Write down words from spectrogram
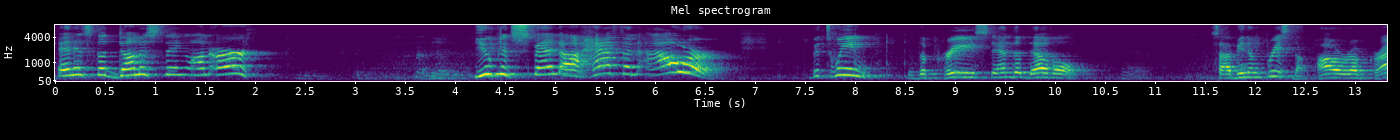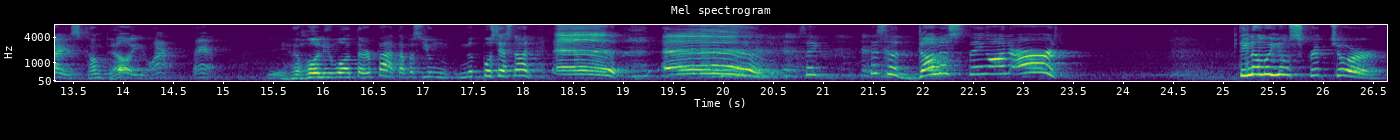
And it's the dumbest thing on earth. You could spend a half an hour between the priest and the devil. Sabi ng priest, the power of Christ compel you. Holy water pa. Tapos yung possess naman, eh, eh. It's like, that's the dumbest thing on earth. Tingnan mo yung scripture.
